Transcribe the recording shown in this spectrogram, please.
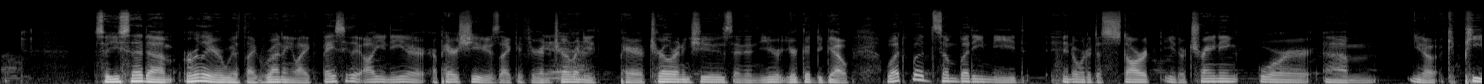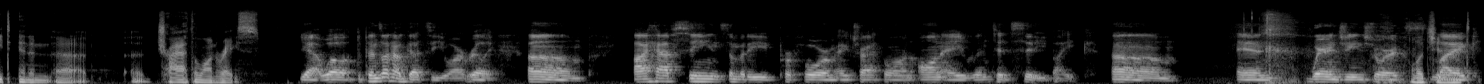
Um, so you said um, earlier with like running, like basically all you need are a pair of shoes. Like if you're going to yeah. trail run, you pair of trail running shoes, and then you're you're good to go. What would somebody need in order to start either training or um, you know compete in an, uh, a triathlon race? Yeah, well, it depends on how gutsy you are, really. Um, I have seen somebody perform a triathlon on a rented city bike, um, and wearing jean shorts. Legit. Like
